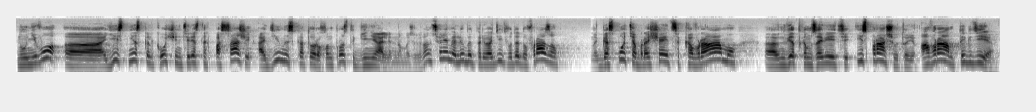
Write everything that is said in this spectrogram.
Но у него э, есть несколько очень интересных пассажей, один из которых, он просто гениален, на мой взгляд. Он все время любит приводить вот эту фразу. Господь обращается к Аврааму э, в Ветхом Завете и спрашивает у него, Авраам, ты где?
